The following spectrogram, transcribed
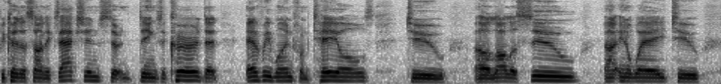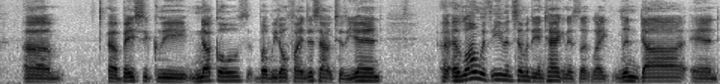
because of Sonic's actions, certain things occurred that everyone from Tails to uh, Lara-Su, uh, in a way, to um, uh, basically Knuckles, but we don't find this out until the end. Uh, along with even some of the antagonists like, like Lien-Da and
